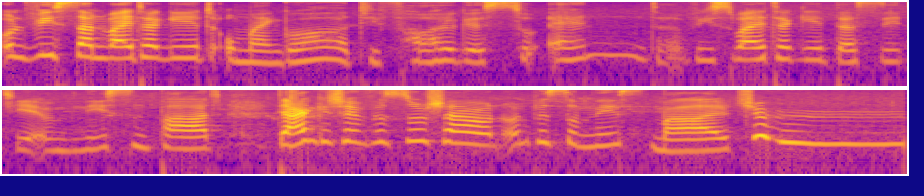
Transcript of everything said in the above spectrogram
und wie es dann weitergeht, oh mein Gott, die Folge ist zu Ende. Wie es weitergeht, das seht ihr im nächsten Part. Dankeschön fürs Zuschauen und bis zum nächsten Mal. Tschüss.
